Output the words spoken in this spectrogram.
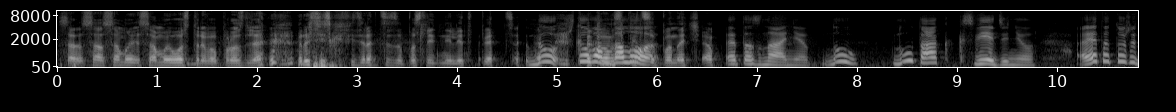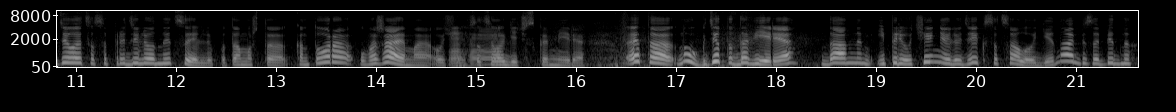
самый, самый, самый острый вопрос для Российской Федерации за последние лет пять. Ну, что вам дало по ночам? это знание? Ну, ну так, к сведению. А это тоже делается с определенной целью, потому что контора, уважаемая очень угу. в социологическом мире, это ну, где-то доверие данным и приучение людей к социологии на безобидных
